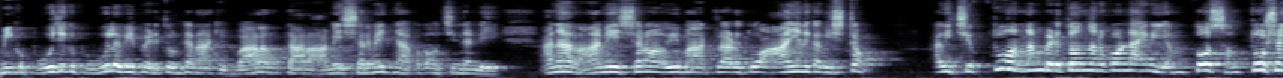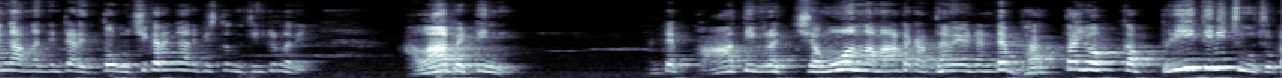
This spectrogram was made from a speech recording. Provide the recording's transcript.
మీకు పూజకి పువ్వులు అవి పెడుతుంటే నాకు ఇవాళంతా రామేశ్వరమే జ్ఞాపకం వచ్చిందండి. అని ఆ రామేశ్వరం అవి మాట్లాడుతూ ఆయనకు అవి ఇష్టం. అవి చెప్తూ అన్నం పెడుతోంది అనుకోండి ఆయన ఎంతో సంతోషంగా అన్నం తింటాడు ఎంతో రుచికరంగా అనిపిస్తుంది తింటున్నది. అలా పెట్టింది. అంటే పాతివ్రత్యము అన్న మాటకు అర్థం ఏంటంటే భర్త యొక్క ప్రీతిని చూచుట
